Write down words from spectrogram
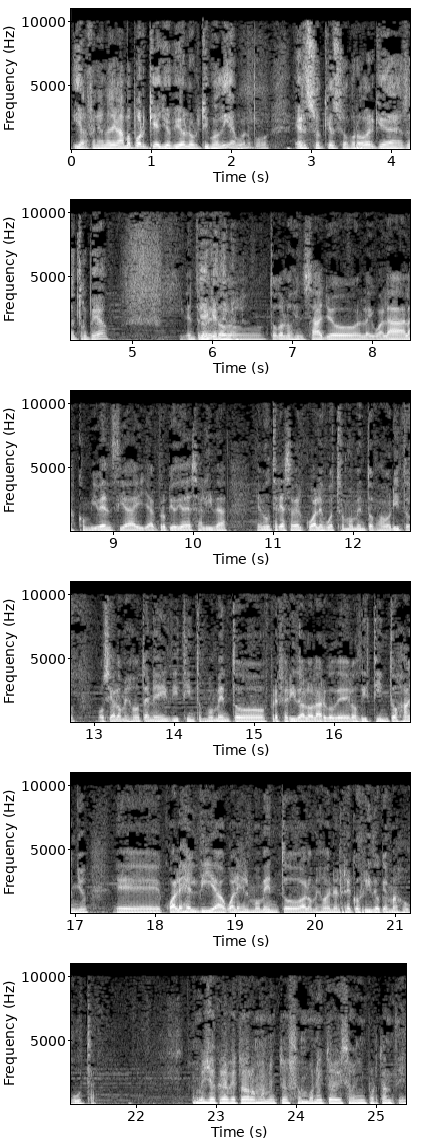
Y al final no llegamos porque llovió el último día. Bueno, pues el so- que sobró el que se ha estropeado. Y dentro de todo- todos los ensayos, la igualdad, las convivencias y ya el propio día de salida, eh, me gustaría saber cuál es vuestro momento favorito o si a lo mejor tenéis distintos momentos preferidos a lo largo de los distintos años, eh, cuál es el día o cuál es el momento a lo mejor en el recorrido que más os gusta. Yo creo que todos los momentos son bonitos y son importantes.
